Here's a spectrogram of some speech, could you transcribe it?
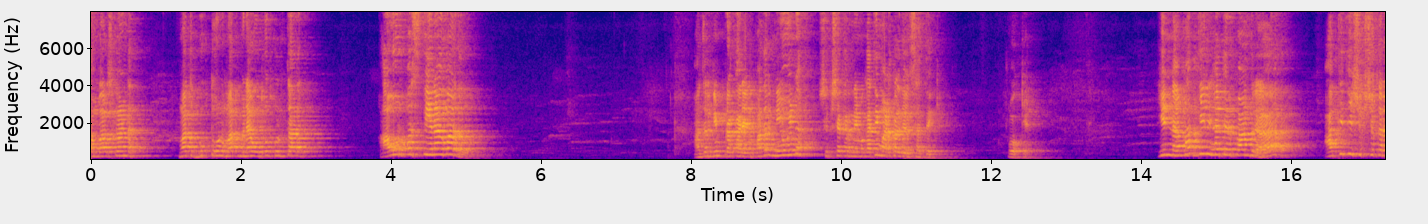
ಸಂಭಾಳಿಸ್ಕೊಂಡು ಮತ್ತೆ ಬುಕ್ ತೊಗೊಂಡು ಮತ್ತೆ ಮನ್ಯಾಗ ಕುಂತಾರ. ಅವ್ರ ಪರಿಸ್ಥಿತಿ ಏನಾಗಬಾರ್ದು? ಅಂದ್ರೆ ನಿಮ್ಮ ಪ್ರಕಾರ ಏನಪ್ಪ ಅಂದ್ರೆ ನೀವು ಇನ್ನು ಶಿಕ್ಷಕರ ನೇಮಕಾತಿ ಮಾಡ್ಕೊಳ್ಳೋದಿಲ್ಲ ಸದ್ಯಕ್ಕೆ. ಓಕೆ ಇನ್ನು ಮತ್ತೇನು ಹೇಳ್ತೀರಪ್ಪ ಅಂದ್ರೆ ಅತಿಥಿ ಶಿಕ್ಷಕರ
